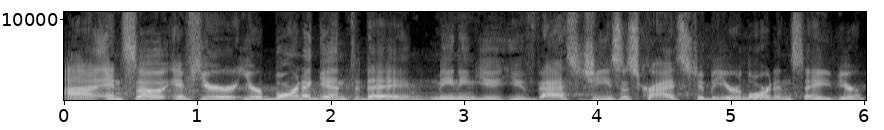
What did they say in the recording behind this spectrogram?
Uh, and so, if you're, you're born again today, meaning you, you've asked Jesus Christ to be your Lord and Savior,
